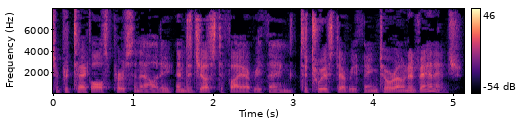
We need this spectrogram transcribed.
to protect false personality and to justify everything, to twist everything to our own advantage.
